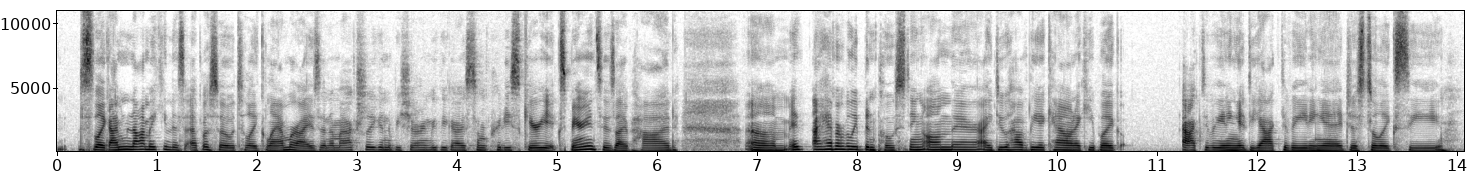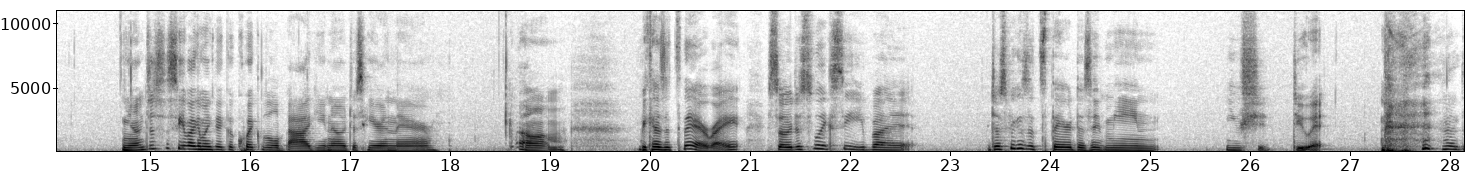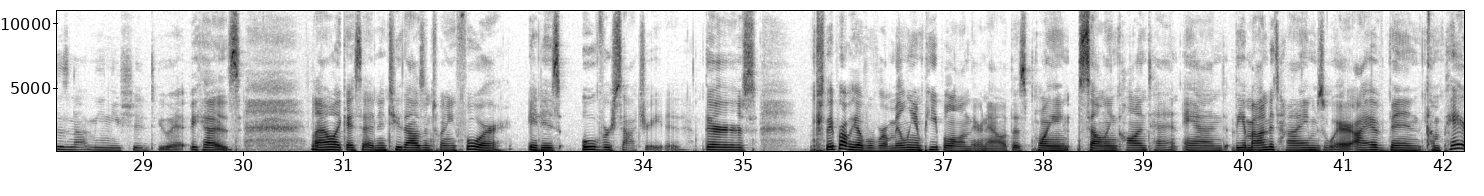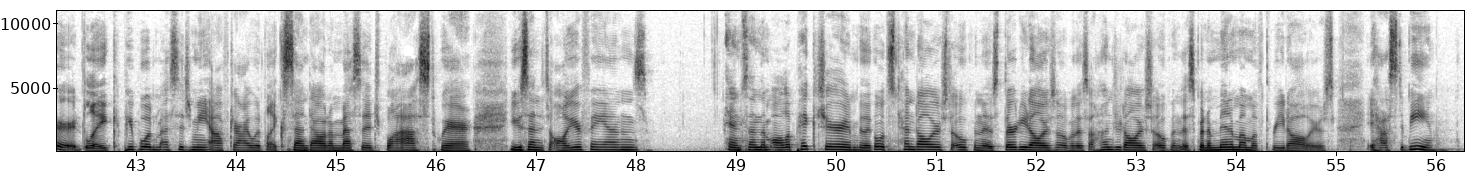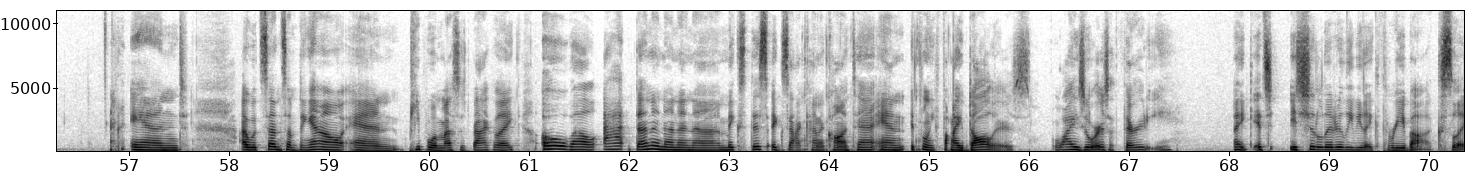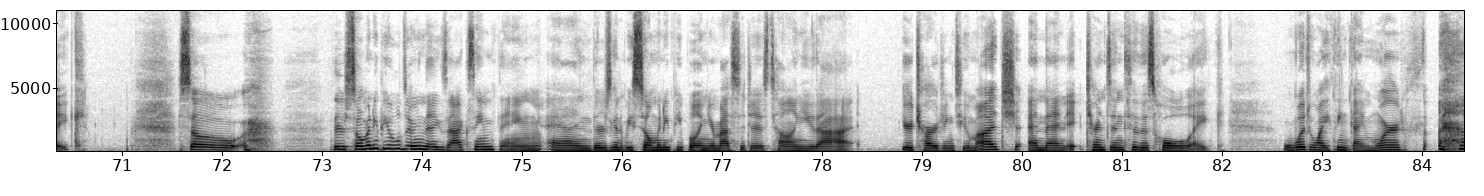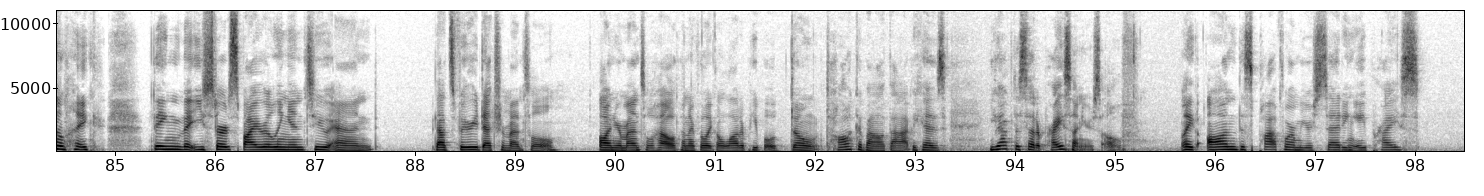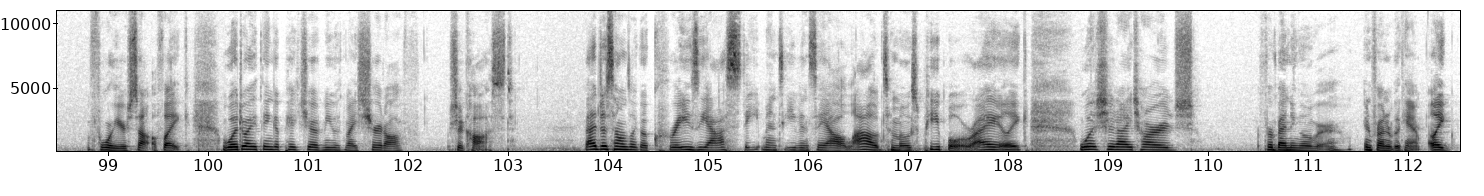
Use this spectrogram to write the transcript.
and it's like I'm not making this episode to like glamorize it. I'm actually going to be sharing with you guys some pretty scary experiences I've had. Um, it, I haven't really been posting on there. I do have the account. I keep like activating it, deactivating it, just to like see, you know, just to see if I can make like a quick little bag, you know, just here and there. Um, because it's there, right? So just to like see, but just because it's there doesn't mean you should do it. that does not mean you should do it because now, like I said, in 2024, it is oversaturated. There's they probably have over a million people on there now at this point selling content and the amount of times where i have been compared like people would message me after i would like send out a message blast where you send it to all your fans and send them all a picture and be like, oh, it's $10 to open this, $30 to open this, $100 to open this, but a minimum of $3 it has to be. And I would send something out and people would message back like, oh, well, at da na na na na makes this exact kind of content and it's only $5. Why is yours a 30 Like, it's it should literally be like three bucks. Like, so there's so many people doing the exact same thing and there's going to be so many people in your messages telling you that you're charging too much and then it turns into this whole like what do i think i'm worth like thing that you start spiraling into and that's very detrimental on your mental health and i feel like a lot of people don't talk about that because you have to set a price on yourself like on this platform you're setting a price for yourself like what do i think a picture of me with my shirt off should cost that just sounds like a crazy ass statement to even say out loud to most people, right? Like, what should I charge for bending over in front of the camera? Like,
